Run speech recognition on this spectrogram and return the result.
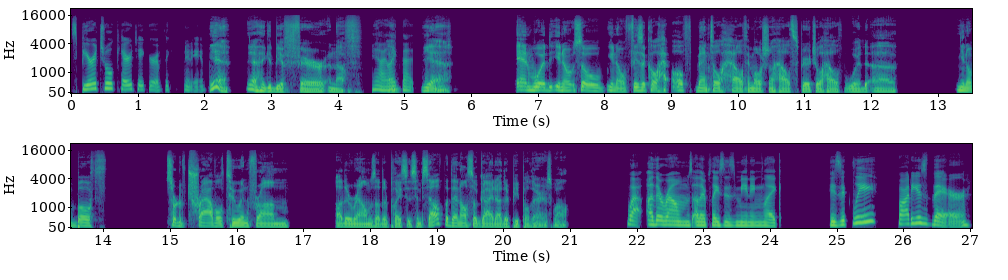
Spiritual caretaker of the community. yeah, yeah, I think it'd be a fair enough Yeah, I I- like that. yeah. And would you know so you know physical health mental health emotional health spiritual health would uh you know both sort of travel to and from other realms other places himself but then also guide other people there as well Wow, other realms, other places, meaning like physically, body is there.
